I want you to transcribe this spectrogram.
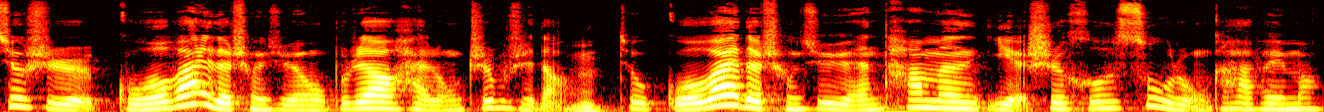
就是国外的程序员，我不知道海龙知不知道？嗯，就国外的程序员，他们也是喝速溶咖啡吗？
